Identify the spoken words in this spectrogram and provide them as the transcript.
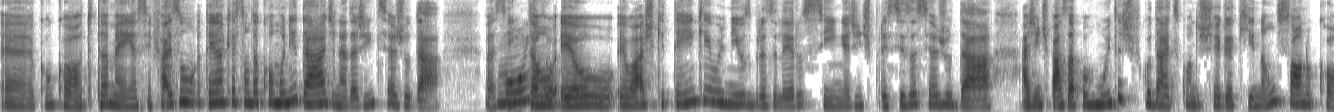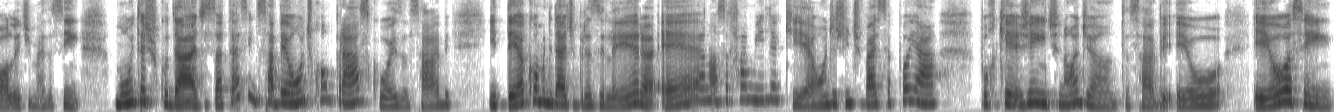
É, eu concordo também. Assim, faz um, tem a questão da comunidade, né, da gente se ajudar. Assim, Muito. então eu, eu acho que tem que unir os brasileiros, sim. A gente precisa se ajudar. A gente passa por muitas dificuldades quando chega aqui, não só no college, mas assim, muitas dificuldades, até assim, de saber onde comprar as coisas, sabe? E ter a comunidade brasileira é a nossa família aqui, é onde a gente vai se apoiar. Porque, gente, não adianta, sabe? Eu, eu assim,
